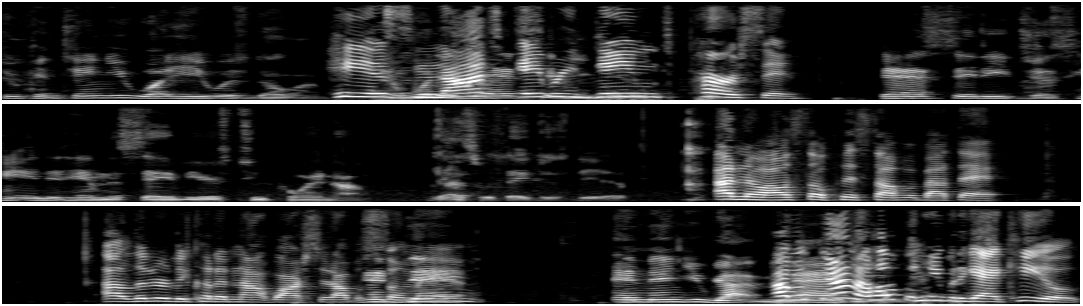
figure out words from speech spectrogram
To continue what he was doing. He is did not a redeemed person. Dead City just handed him the Saviors 2.0. That's what they just did. I know. I was so pissed off about that. I literally could have not watched it. I was And so then, mad. and then you got mad. I was kind of hoping he would have got killed.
